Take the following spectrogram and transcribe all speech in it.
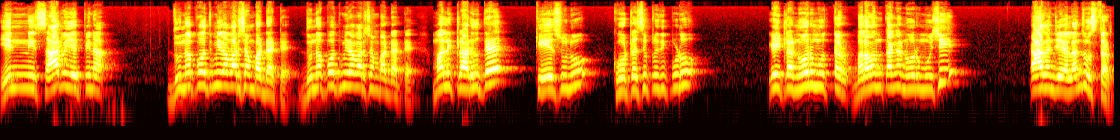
ఎన్నిసార్లు చెప్పినా దున్నపోతు మీద వర్షం పడ్డట్టే. దున్నపోతు మీద వర్షం పడ్డట్టే. మళ్ళీ ఇట్లా అడిగితే కేసులు కోట్ల చుట్టూ ఇప్పుడు ఇక ఇట్లా నోరు మూస్తారు బలవంతంగా నోరు మూసి యాగం చేయాలని చూస్తారు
